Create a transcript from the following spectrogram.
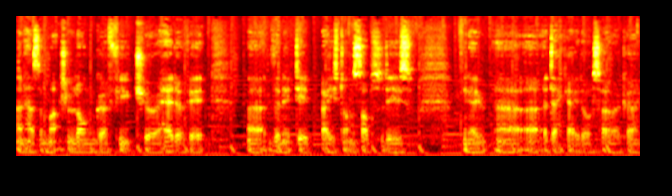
and has a much longer future ahead of it uh, than it did based on subsidies, you know, uh, a decade or so ago.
